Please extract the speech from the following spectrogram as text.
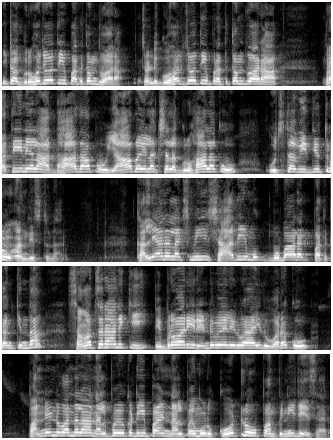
ఇక గృహజ్యోతి పథకం ద్వారా చూడండి గృహజ్యోతి పథకం ద్వారా ప్రతి నెల దాదాపు యాభై లక్షల గృహాలకు ఉచిత విద్యుత్ను అందిస్తున్నారు. కళ్యాణ లక్ష్మి షాదీ ము- ముబారక్ పథకం కింద సంవత్సరానికి ఫిబ్రవరి రెండు వేల ఇరవై ఐదు వరకు పన్నెండు వందల నలభై ఒకటి పాయింట్ నలభై మూడు కోట్లు పంపిణీ చేశారు.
